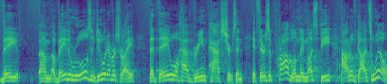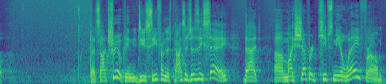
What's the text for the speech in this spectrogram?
they um, obey the rules and do whatever's right, that they will have green pastures. And if there's a problem, they must be out of God's will. That's not true. Can you, do you see from this passage? Does he say that uh, my shepherd keeps me away from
